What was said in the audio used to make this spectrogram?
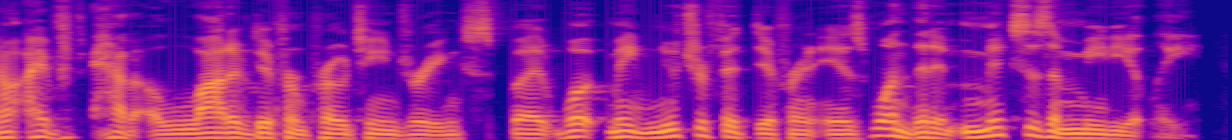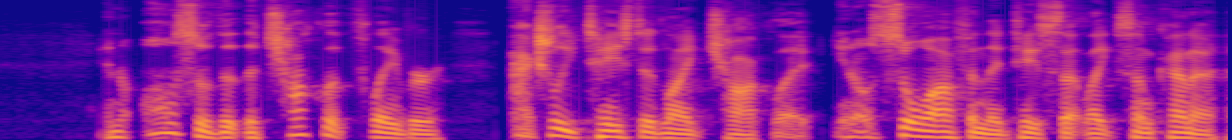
Now, I've had a lot of different protein drinks, but what made NutriFit different is one, that it mixes immediately, and also that the chocolate flavor actually tasted like chocolate. You know, so often they taste that like some kind of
